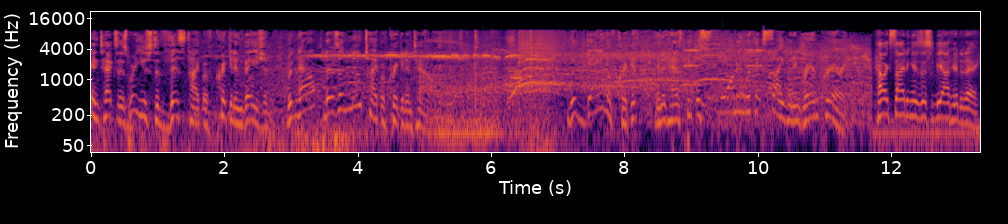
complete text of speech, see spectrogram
In Texas, we're used to this type of cricket invasion, but now there's a new type of cricket in town. The game of cricket, and it has people swarming with excitement in Grand Prairie. How exciting is this to be out here today?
